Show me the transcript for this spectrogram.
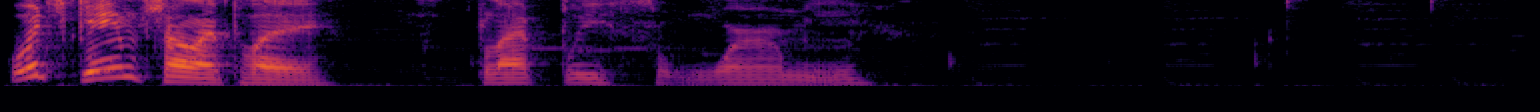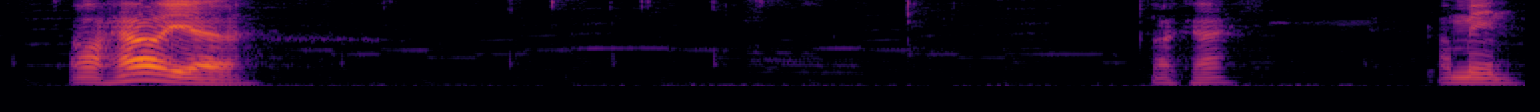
Which game shall I play? Flappy Swarmy. Oh, hell yeah. Okay. I mean...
